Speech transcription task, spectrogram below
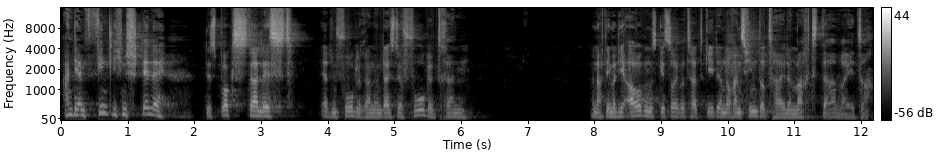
An der empfindlichen Stelle des Bocks, da lässt er den Vogel ran und da ist der Vogel dran. Und nachdem er die Augen gesäubert hat, geht er noch ans Hinterteil und macht da weiter.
